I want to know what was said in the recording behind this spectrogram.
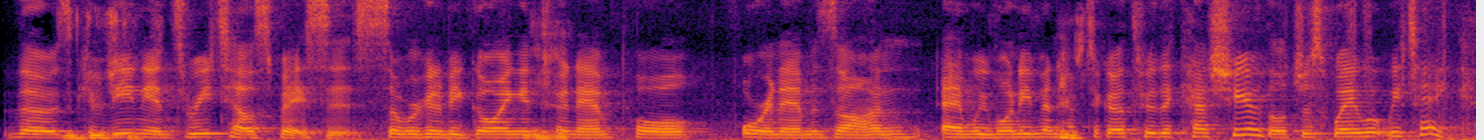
those Logistics. convenience retail spaces. So we're going to be going into yeah. an Ampol or an Amazon, and we won't even have to go through the cashier. They'll just weigh what we take.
